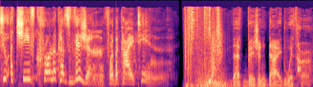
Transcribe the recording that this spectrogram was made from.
To achieve Kronika's vision for the Kytinn. That vision died with her.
